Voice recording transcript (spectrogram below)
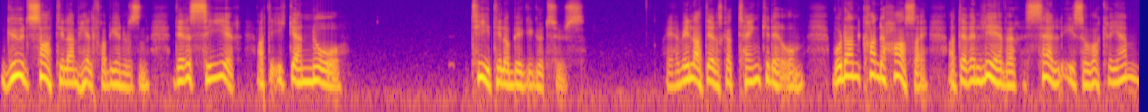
Gud sa til dem helt fra begynnelsen, dere sier at det ikke er nå tid til å bygge Guds hus. Jeg vil at dere skal tenke dere om, hvordan kan det ha seg at dere lever selv i så vakre hjem?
